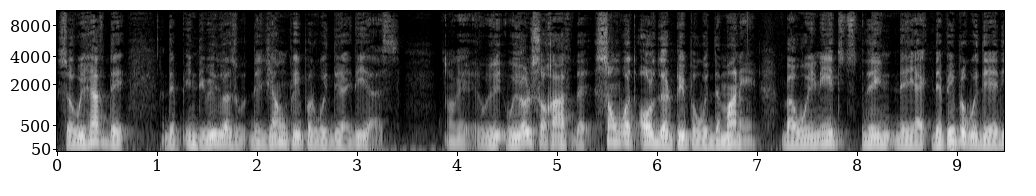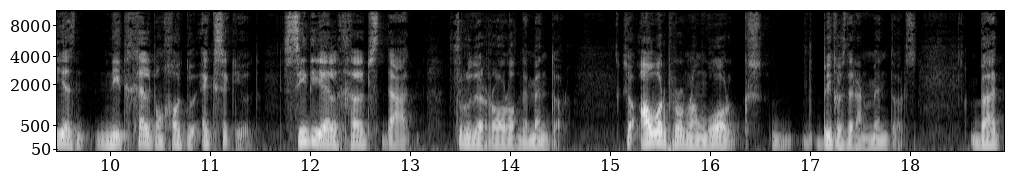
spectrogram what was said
So we have the the individuals, the young people with the ideas, Okay, we, we also have the somewhat older people with the money, but we need the, the, the people with the ideas need help on how to execute. CDL helps that through the role of the mentor. So our program works because there are mentors, but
